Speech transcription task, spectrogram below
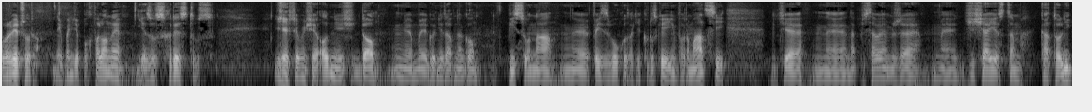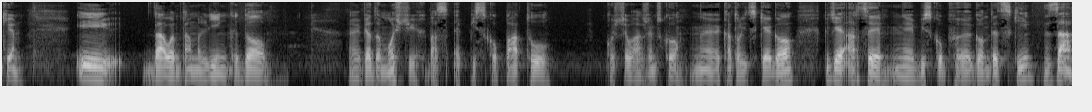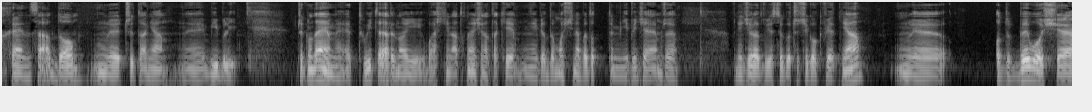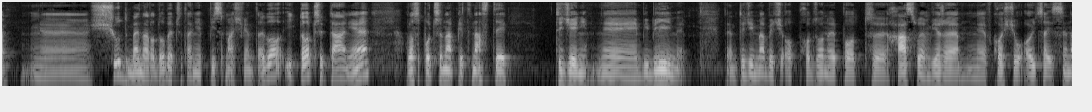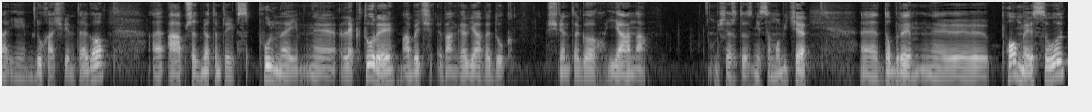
Dobry wieczór. Niech będzie pochwalony Jezus Chrystus. Dzisiaj chciałbym się odnieść do e, mojego niedawnego wpisu na e, Facebooku, takiej krótkiej informacji, gdzie e, napisałem, że dzisiaj jestem katolikiem i dałem tam link do wiadomości chyba z episkopatu Kościoła Rzymskokatolickiego, gdzie arcybiskup Gondecki zachęca do e, czytania e, Biblii. Przeglądałem Twitter, no i właśnie natknąłem się na takie wiadomości, nawet o tym nie wiedziałem, że w niedzielę 23 kwietnia e, odbyło się siódme narodowe czytanie Pisma Świętego i to czytanie rozpoczyna 15 tydzień biblijny. Ten tydzień ma być obchodzony pod hasłem Wierzę w Kościół Ojca i Syna i Ducha Świętego, a przedmiotem tej wspólnej e, lektury ma być Ewangelia według świętego Jana. Myślę, że to jest niesamowicie e, dobry e, pomysł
